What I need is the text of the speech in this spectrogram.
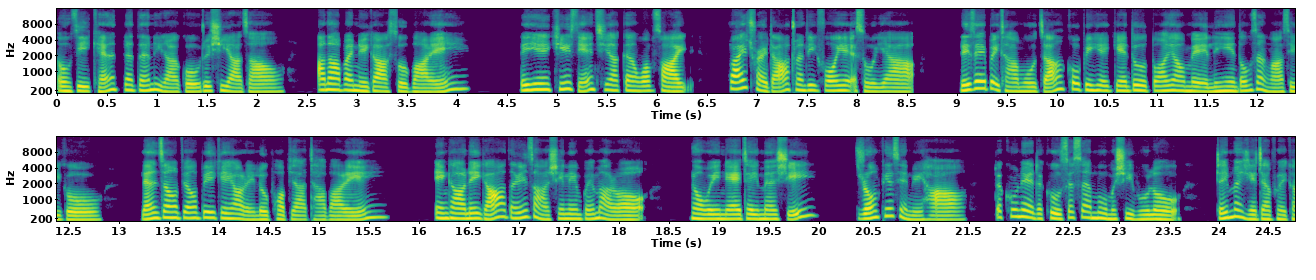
သုံးစီးခန့်တက်တန်းနေတာကိုတွေ့ရှိရကြောင်းအာဏာပိုင်တွေကဆိုပါတယ်။လေရင်ခီးစဉ်ချီယာကန် website Flight Trader 24ရဲ့အဆိုအရလေးစိတ်ပိတ်ထားမှုကြောင့်ကိုပင်ဟေဂင်သို့တွားရောက်မဲ့လေရင်35စီးကိုလမ်းကြောင်းပြောင်းပေးခဲ့ရတယ်လို့ဖော်ပြထားပါတယ်။အင်္ဂါနေ့ကသတင်းစာရှင်းလင်းပွဲမှာတော့နော်ဝေနဲ့ဒိမတ်ရှိဒရုန်းဖြစ်စဉ်တွေဟာတစ်ခုနဲ့တစ်ခုဆက်ဆက်မှုမရှိဘူးလို့ဒိမတ်ရဲတပ်ဖွဲ့က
